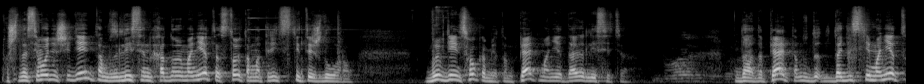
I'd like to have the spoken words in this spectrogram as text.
Потому что на сегодняшний день там листинг одной монеты стоит там от 30 тысяч долларов. Вы в день сколько мне там? 5 монет, да, листите? Да, до 5, там, до до 10 монет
